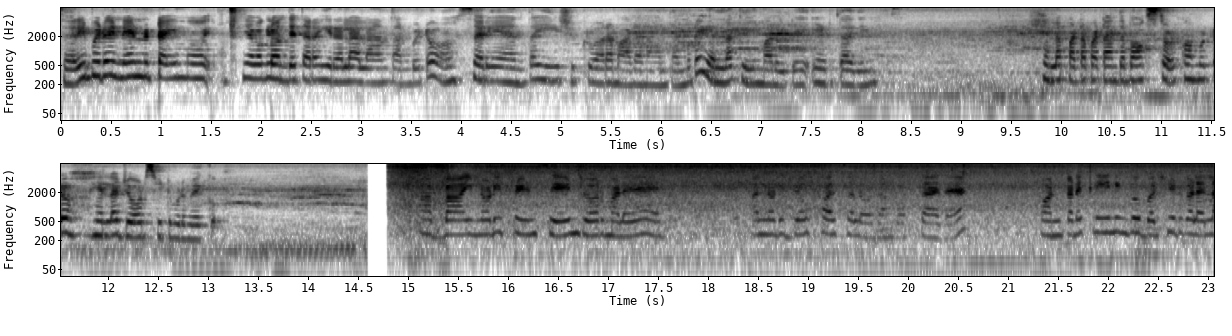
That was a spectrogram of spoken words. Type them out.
ಸರಿ ಬಿಡು, ಇನ್ನೇನು ಟೈಮು ಯಾವಾಗಲೂ ಒಂದೇ ಥರ ಇರಲ್ಲ ಅಲ್ಲ ಅಂತ ಅಂದ್ಬಿಟ್ಟು, ಸರಿ ಅಂತ ಈ ಶುಕ್ರವಾರ ಮಾಡೋಣ ಅಂತ ಅಂದ್ಬಿಟ್ಟು ಎಲ್ಲ ಕ್ಲೀನ್ ಮಾಡಿ ಇಟ್ಟು, ಇಡ್ತಾ ಇದ್ದೀನಿ. ಎಲ್ಲ ಪಟ ಪಟ ಅಂತ ಬಾಕ್ಸ್ ತೊಳ್ಕೊಂಬಿಟ್ಟು ಎಲ್ಲ ಜೋಡಿಸಿಟ್ಬಿಡ್ಬೇಕು. ಹಬ್ಬ ಇಲ್ಲಿ ನೋಡಿ ಫ್ರೆಂಡ್ಸ್ ಏನು ಜೋರು ಮಳೆ. ಅಲ್ಲಿ ನೋಡಿ ಜೋಗ್ ಫಾಲ್ಸಲ್ಲಿ ಹೋದಂಗೆ ಹೋಗ್ತಾ ಇದೆ. ಒಂದು ಕಡೆ ಕ್ಲೀನಿಂಗು ಬೆಡ್ಶೀಟ್ಗಳೆಲ್ಲ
